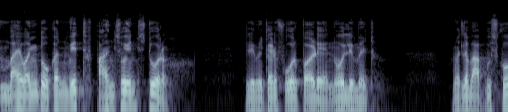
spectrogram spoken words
बाय वन टोकन विथ पाँच सौ in store limited four per day no limit मतलब आप उसको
